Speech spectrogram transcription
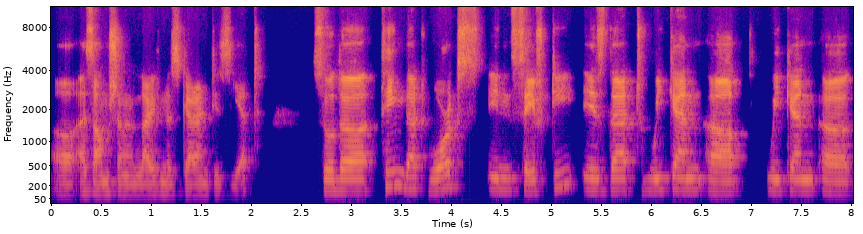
uh, assumption and liveness guarantees yet. So the thing that works in safety is that we can uh, we can uh,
